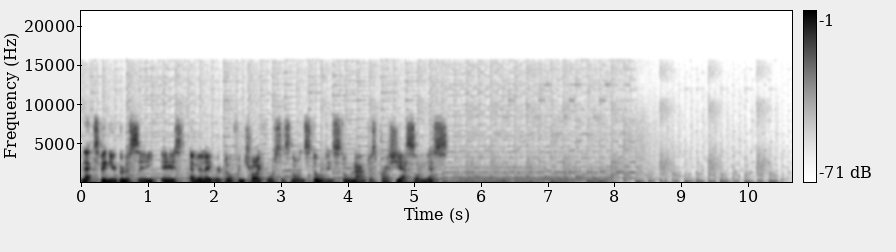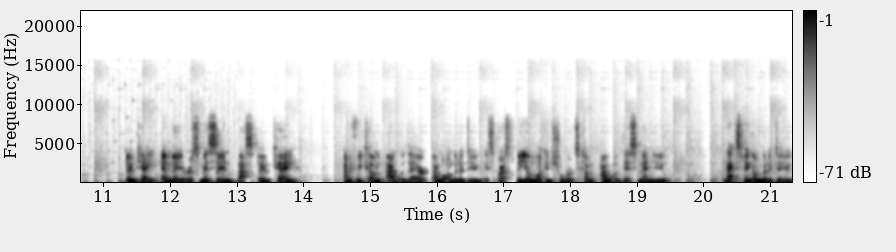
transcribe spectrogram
next thing you're going to see is emulator Dolphin Triforce is not installed. Install now. Just press yes on this. Okay, emulator is missing, that's okay. And if we come out of there, and what I'm going to do is press B on my controller to come out of this menu. Next thing I'm going to do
